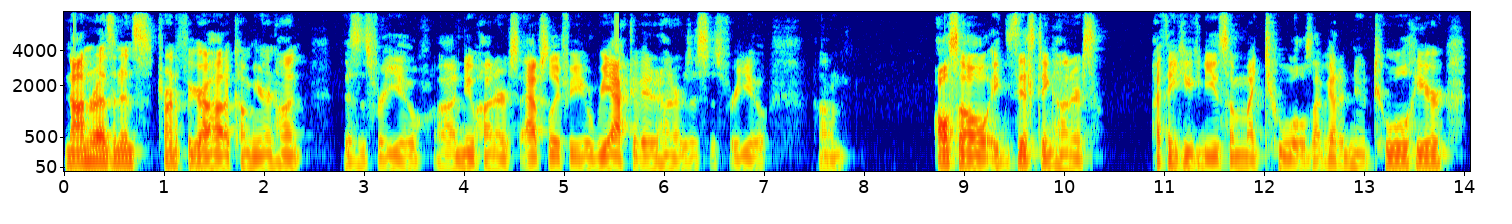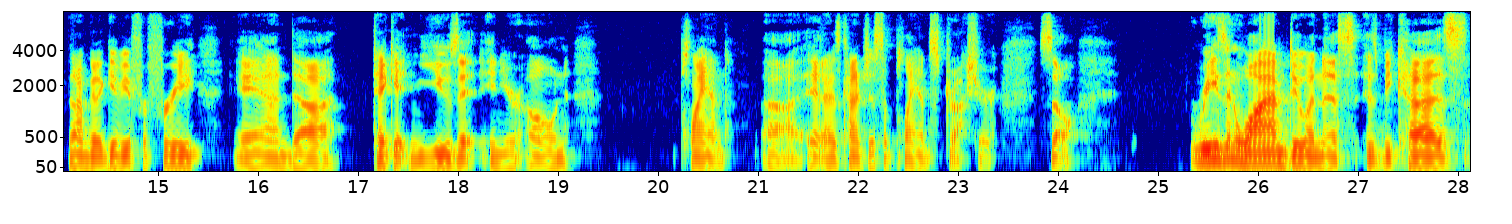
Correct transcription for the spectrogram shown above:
non-residents trying to figure out how to come here and hunt, this is for you. Uh, new hunters, absolutely for you. Reactivated hunters, this is for you. Um, also, existing hunters, I think you could use some of my tools. I've got a new tool here that I'm going to give you for free and uh, take it and use it in your own plan. Uh, it has kind of just a plan structure. So, reason why I'm doing this is because a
